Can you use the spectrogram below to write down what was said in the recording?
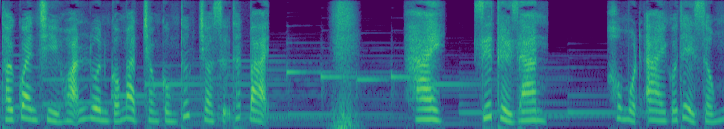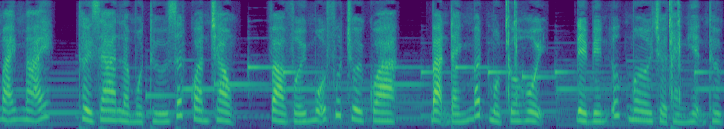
thói quen trì hoãn luôn có mặt trong công thức cho sự thất bại. 2. Giết thời gian Không một ai có thể sống mãi mãi, thời gian là một thứ rất quan trọng và với mỗi phút trôi qua, bạn đánh mất một cơ hội để biến ước mơ trở thành hiện thực.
